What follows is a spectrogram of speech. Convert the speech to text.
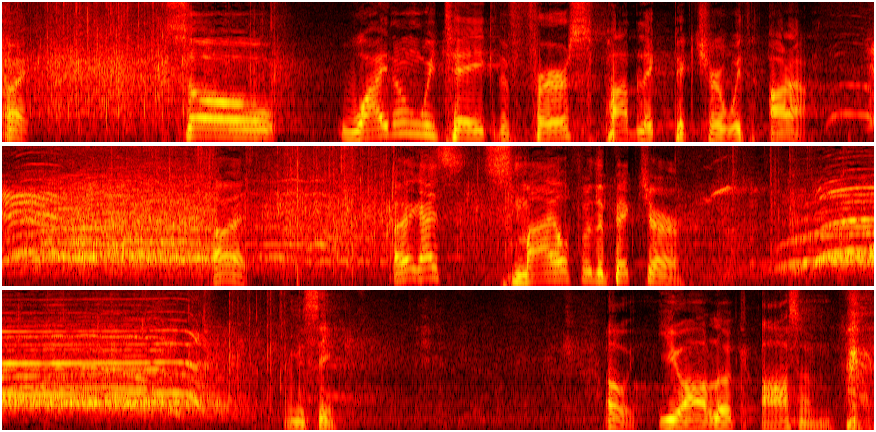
All right. So why don't we take the first public picture with Ara? Yeah! All right. All right, guys, smile for the picture. Let me see. Oh, you all look awesome.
